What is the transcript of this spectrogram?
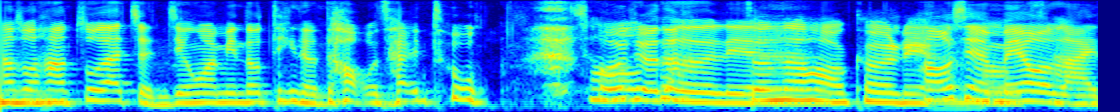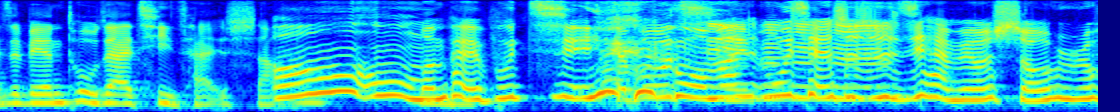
她、嗯、说她坐在诊间外面都听得到我在吐，我就觉得真的好可怜，好险没有来这边吐在器材上。哦，我们赔不起，赔不起，我们目前是日记还没有收入。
